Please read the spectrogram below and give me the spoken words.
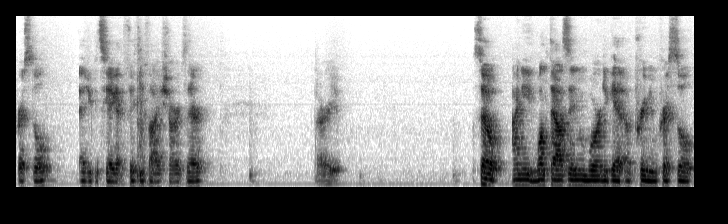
crystal as you can see, I got 55 shards there. Alright. So, I need 1,000 more to get a premium crystal.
